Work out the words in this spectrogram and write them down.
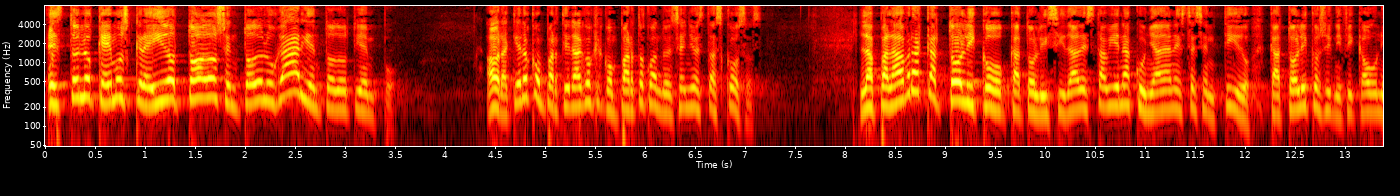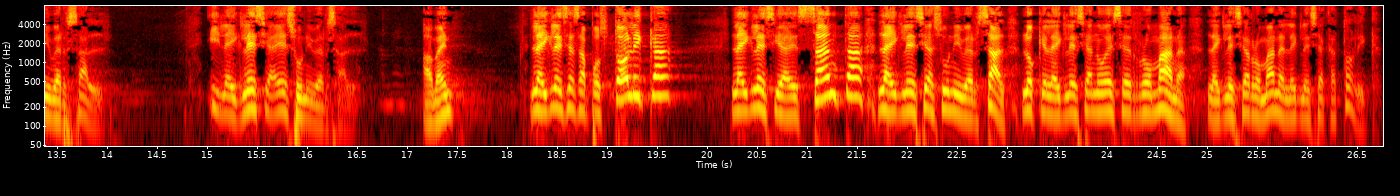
Esto es lo que hemos creído todos en todo lugar y en todo tiempo. Ahora, quiero compartir algo que comparto cuando enseño estas cosas. La palabra católico o catolicidad está bien acuñada en este sentido. Católico significa universal. Y la iglesia es universal. Amén. La iglesia es apostólica, la iglesia es santa, la iglesia es universal. Lo que la iglesia no es es romana. La iglesia romana es la iglesia católica.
